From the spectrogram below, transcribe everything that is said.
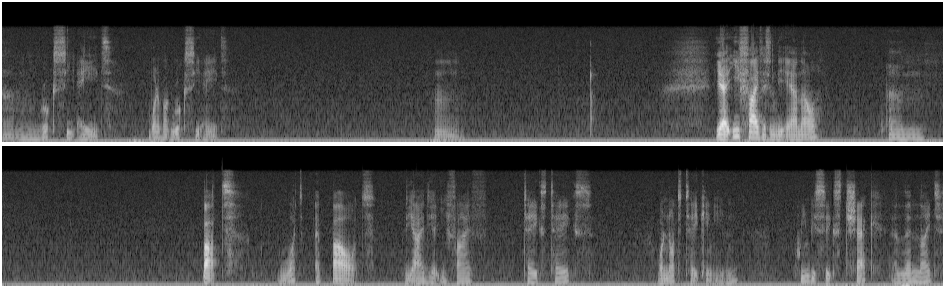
Um, rook c8. What about rook c8? Hmm. Yeah, e5 is in the air now. Um, but what about the idea e5 takes takes or not taking even queen b6 check and then knight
